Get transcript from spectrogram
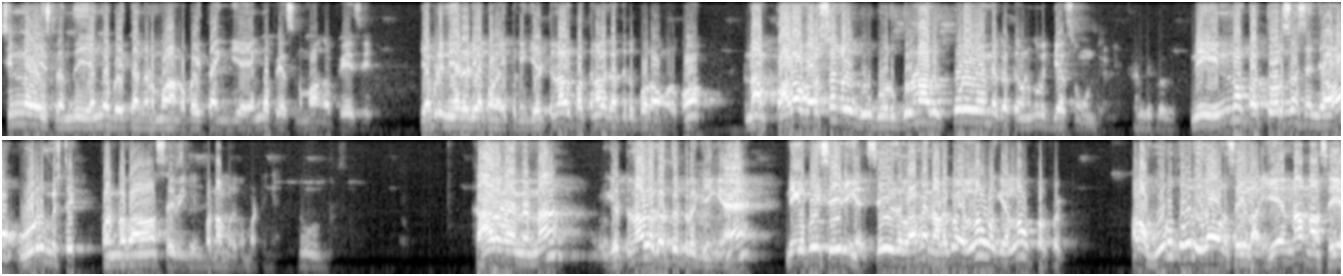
சின்ன வயசுல இருந்து எங்க போய் தங்கணுமோ அங்க போய் தங்கி எங்க பேசணுமோ அங்க பேசி எப்படி நேரடியா போங்க இப்ப நீங்க எட்டு நாள் பத்து நாள் கத்துட்டு போறவங்களுக்கும் நான் பல வருஷங்களுக்கு ஒரு- குருநாதர் கூடவே இருந்த கத்துக்கணுக்கும் வித்தியாசம் உண்டு. கண்டிப்பா. நீங்க இன்னும் பத்து வருஷம் செஞ்சாலும் ஒரு மிஸ்டேக் பண்ணதான் செய்வீங்க பண்ணாம இருக்க மாட்டீங்க. காரணம் என்னன்னா எட்டு நாள்ல கத்துட்டு இருக்கீங்க நீங்க போய் செய்றீங்க. செய்யறது எல்லாமே நடக்கும் எல்லாம் ஓகே எல்லாம் பர்ஃபெக்ட் ஆனா ஒரு தவறு ஏதாவது ஒண்ணு செய்யலாம். ஏன்னா நான் செய்ய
